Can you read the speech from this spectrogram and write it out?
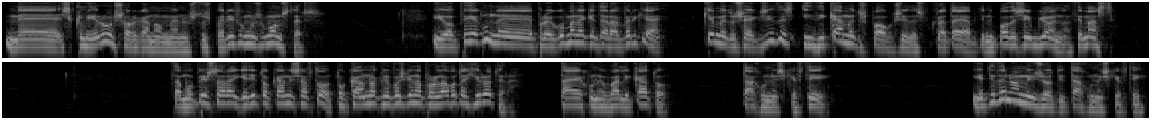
με σκληρούς οργανωμένους, τους περίφημους Monsters. Οι οποίοι έχουν προηγούμενα και τεραβέρκια και με τους εξίδε, ειδικά με τους παοξίδες που κρατάει από την υπόθεση Ιμπλιόνα. Θυμάστε. Θα μου πεις τώρα γιατί το κάνεις αυτό. Το κάνω ακριβώς για να προλάβω τα χειρότερα. Τα έχουν βάλει κάτω. Τα έχουν σκεφτεί. Γιατί δεν νομίζω ότι τα έχουν σκεφτεί.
